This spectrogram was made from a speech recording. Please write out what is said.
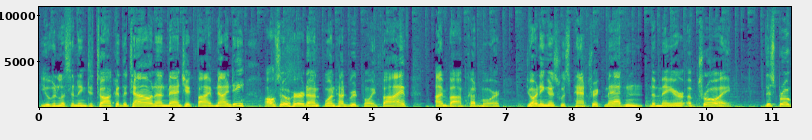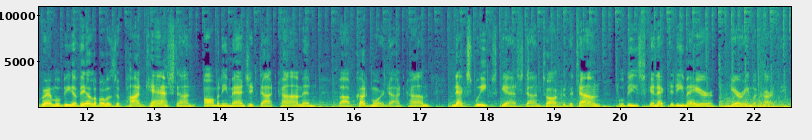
You've been listening to Talk of the Town on Magic 590, also heard on 100.5. I'm Bob Cudmore. Joining us was Patrick Madden, the mayor of Troy. This program will be available as a podcast on albanymagic.com and bobcudmore.com. Next week's guest on Talk of the Town will be Schenectady Mayor Gary McCarthy.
